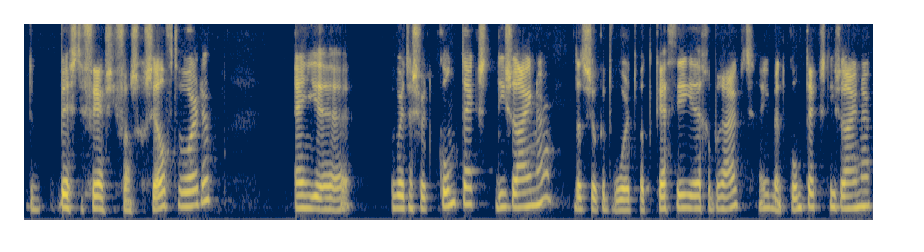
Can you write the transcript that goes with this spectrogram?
de beste versie van zichzelf te worden. En je wordt een soort context designer. Dat is ook het woord wat Cathy gebruikt. Je bent context designer.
